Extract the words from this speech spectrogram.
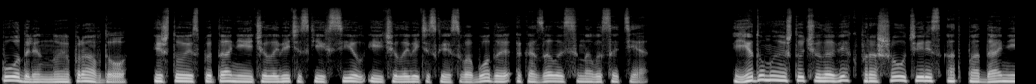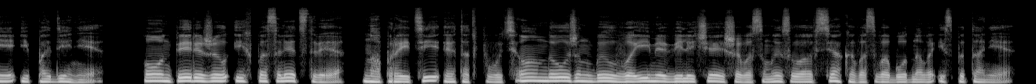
подлинную правду, и что испытание человеческих сил и человеческой свободы оказалось на высоте. Я думаю, что человек прошел через отпадание и падение, он пережил их последствия, но пройти этот путь он должен был во имя величайшего смысла всякого свободного испытания.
